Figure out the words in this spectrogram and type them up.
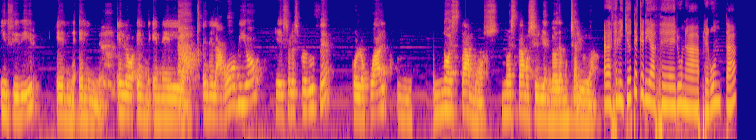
incidir en, lo, en, el, en el agobio que eso les produce, con lo cual mm, no estamos, no estamos sirviendo de mucha ayuda. Araceli, yo te quería hacer una pregunta,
